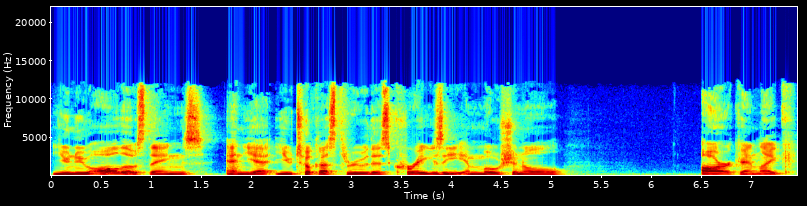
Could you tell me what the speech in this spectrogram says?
you knew all those things and yet you took us through this crazy emotional arc and like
